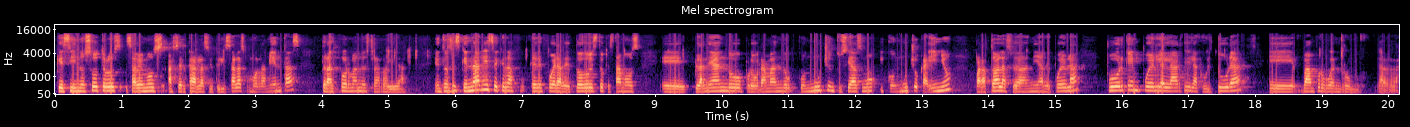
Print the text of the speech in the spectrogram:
que si nosotros sabemos acercarlas y utilizarlas como herramientas, transforman nuestra realidad. Entonces, que nadie se quede fuera de todo esto que estamos eh, planeando, programando con mucho entusiasmo y con mucho cariño para toda la ciudadanía de Puebla, porque en Puebla el arte y la cultura eh, van por buen rumbo, la verdad.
